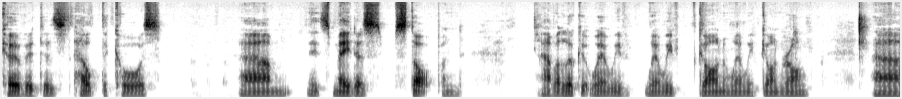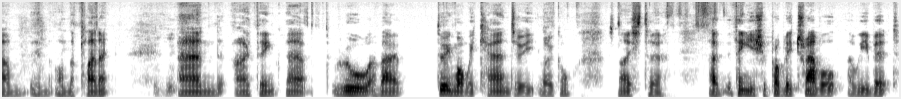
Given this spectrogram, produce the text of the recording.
COVID has helped the cause. Um, it's made us stop and have a look at where we've where we've gone and where we've gone wrong um, in on the planet. Mhm. And I think that rule about doing what we can to eat local. It's nice to. I think you should probably travel a wee bit,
